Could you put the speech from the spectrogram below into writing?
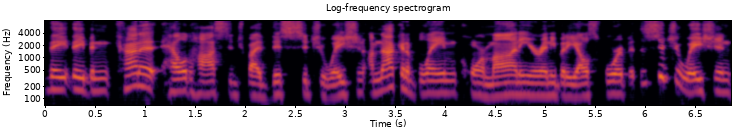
they they've been kind of held hostage by this situation. I'm not going to blame Cormani or anybody else for it, but the situation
